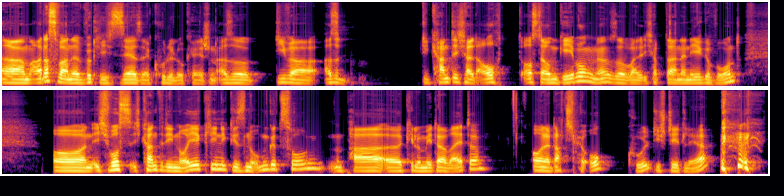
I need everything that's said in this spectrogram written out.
Ähm, aber das war 'ne wirklich sehr, sehr coole Location. Also, die war also, die kannte ich halt auch aus der Umgebung, ne, so, weil ich habe da in der Nähe gewohnt. Und ich wusste ich kannte die neue Klinik, die sind umgezogen, 'n paar, äh, Kilometer weiter. Und da dachte ich mir: „Oh, cool, die steht leer.“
